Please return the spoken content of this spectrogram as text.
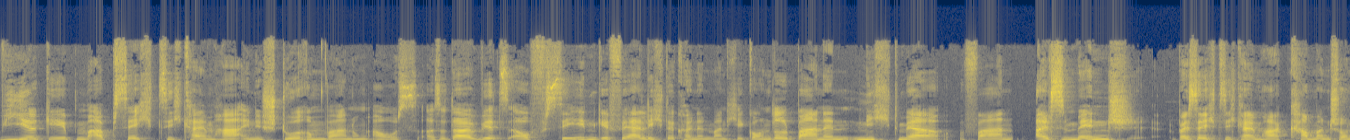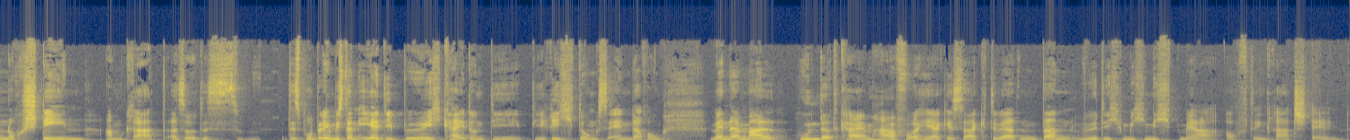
Wir geben ab 60 km/h eine Sturmwarnung aus. Also da wird es auf Seen gefährlich, da können manche Gondelbahnen nicht mehr fahren. Als Mensch bei 60 km/h kann man schon noch stehen am Grat. Also das, das Problem ist dann eher die Böigkeit und die, die Richtungsänderung. Wenn einmal 100 km/h vorhergesagt werden, dann würde ich mich nicht mehr auf den Grat stellen.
